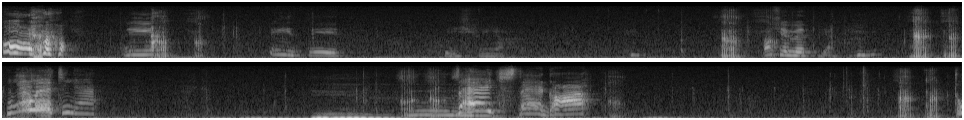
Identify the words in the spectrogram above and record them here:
O. Please. Please, please. Ty świnia. On się wytnie. Nie wytnie. Zejdź z tego. Tu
